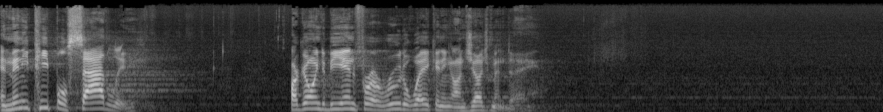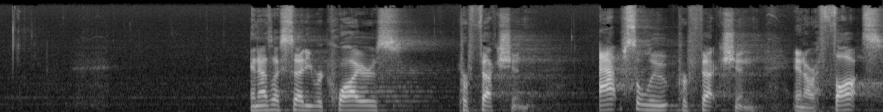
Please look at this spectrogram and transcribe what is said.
And many people, sadly, are going to be in for a rude awakening on Judgment Day. And as I said, he requires perfection, absolute perfection in our thoughts,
